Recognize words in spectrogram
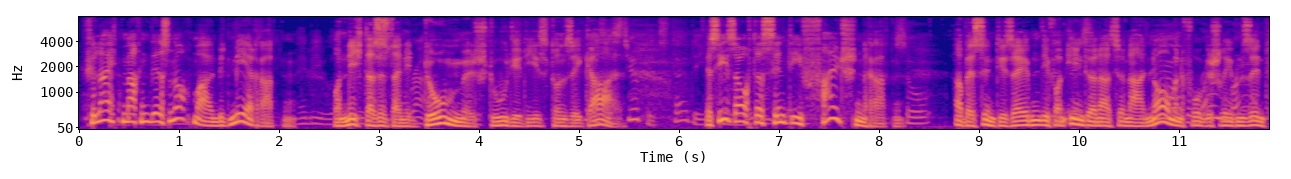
vielleicht machen wir es nochmal mit mehr Ratten. Und nicht, das ist eine dumme Studie, die ist uns egal. Es hieß auch, das sind die falschen Ratten. Aber es sind dieselben, die von internationalen Normen vorgeschrieben sind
